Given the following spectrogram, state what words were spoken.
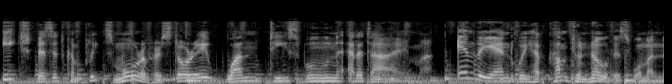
Each visit completes more of her story, one teaspoon at a time. In the end, we have come to know this woman,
